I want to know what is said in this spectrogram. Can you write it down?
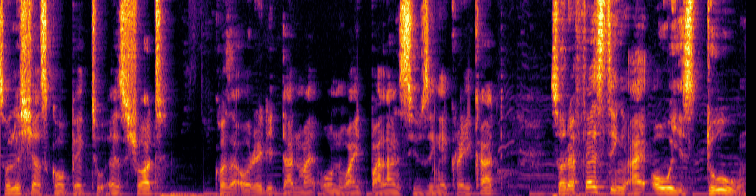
So let's just go back to S shot because I already done my own white balance using a gray card. So the first thing I always do,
